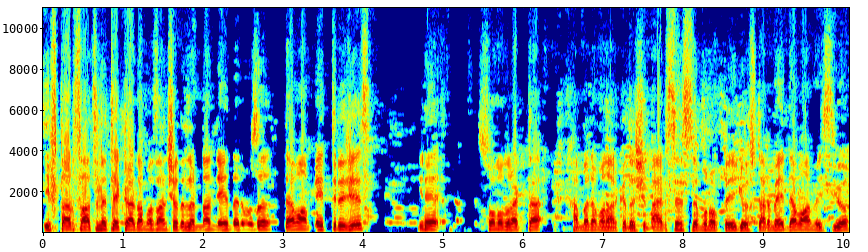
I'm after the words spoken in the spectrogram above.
iftar saatinde tekrar Ramazan çadırlarından yayınlarımızı devam ettireceğiz. Yine son olarak da kameraman arkadaşım Ersin size bu noktayı göstermeye devam ediyor.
